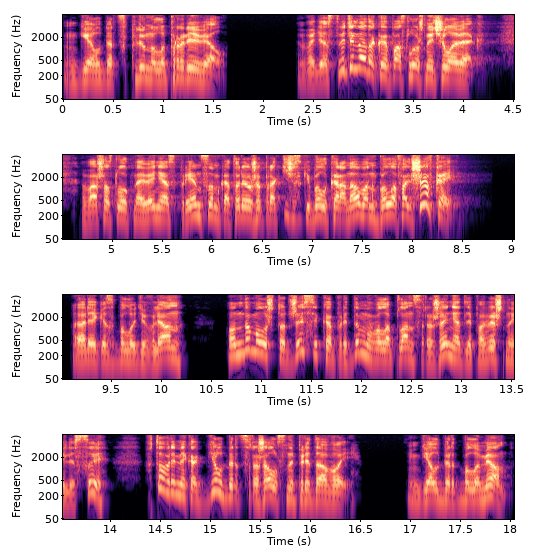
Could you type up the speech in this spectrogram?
Гилберт сплюнул и проревел. «Вы действительно такой послушный человек? Ваше столкновение с принцем, который уже практически был коронован, было фальшивкой?» Регис был удивлен. Он думал, что Джессика придумывала план сражения для повешенной лисы, в то время как Гилберт сражался на передовой. Гилберт был умён,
